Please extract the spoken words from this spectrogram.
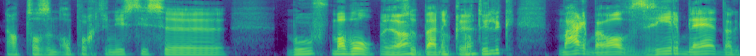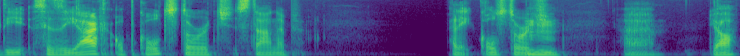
Ja, het was een opportunistische move. Maar bon, Ja, zo ben ik natuurlijk. Maar ik ben wel zeer blij dat ik die sinds een jaar op cold storage staan heb. Allee, cold storage. Mhm. Eh, ja,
